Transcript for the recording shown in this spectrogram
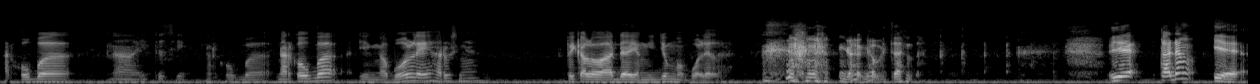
narkoba. Nah itu sih. Narkoba. Narkoba ya nggak boleh harusnya. Tapi kalau ada yang hijau mau boleh lah. Nggak nggak bercanda. Iya kadang iya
